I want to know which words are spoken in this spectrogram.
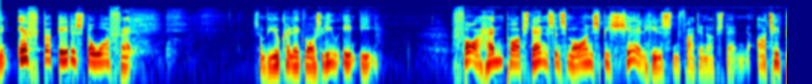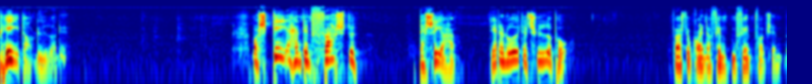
Men efter dette store fald, som vi jo kan lægge vores liv ind i, får han på opstandelsens morgen specialhilsen fra den opstandende. Og til Peter lyder det. Måske er han den første, der ser ham. Det er der noget, der tyder på. 1. Korinther 15.5 for eksempel.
